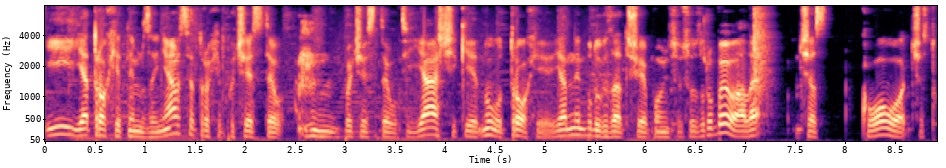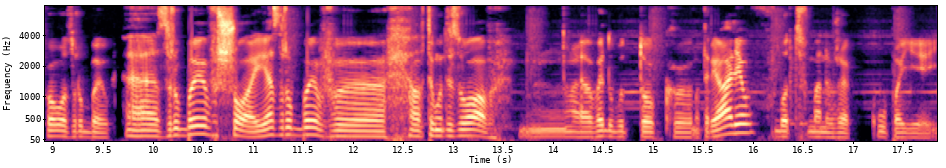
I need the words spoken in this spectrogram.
І я трохи тим зайнявся, трохи почистив, почистив ці ящики. Ну, трохи. Я не буду казати, що я повністю все зробив, але частково, частково зробив. Е, зробив що? Я зробив, е, автоматизував е, видобуток матеріалів. От в мене вже купа є і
